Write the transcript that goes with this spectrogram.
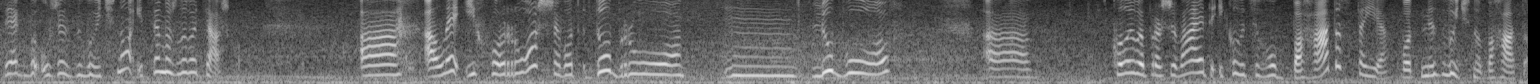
це якби уже звично і це можливо тяжко. А, але і хороше, от добро, любов. Коли ви проживаєте і коли цього багато стає, от незвично багато,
